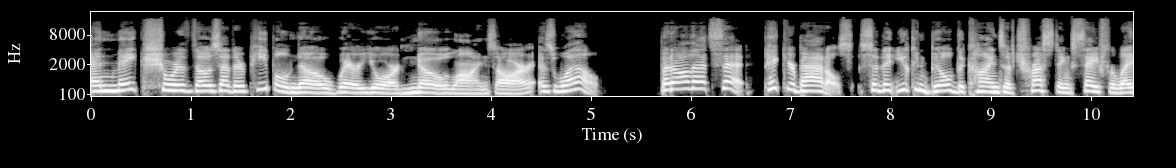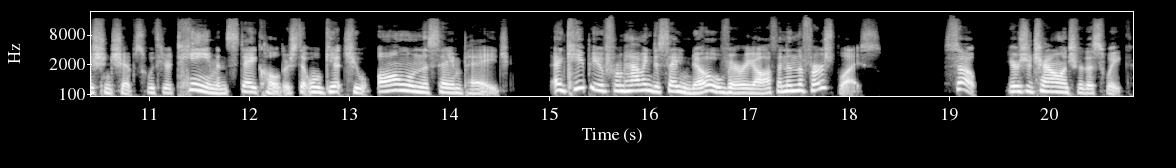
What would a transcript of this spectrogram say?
And make sure those other people know where your no lines are as well. But all that said, pick your battles so that you can build the kinds of trusting, safe relationships with your team and stakeholders that will get you all on the same page and keep you from having to say no very often in the first place. So, here's your challenge for this week.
